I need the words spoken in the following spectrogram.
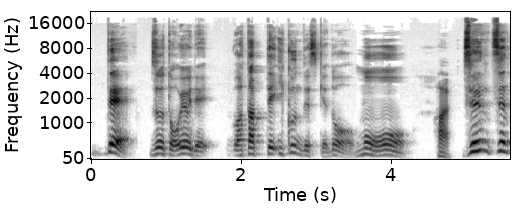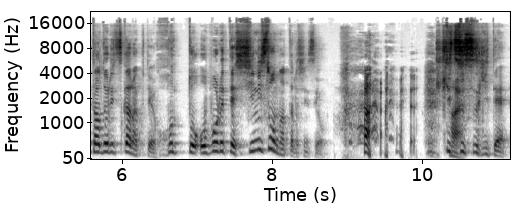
で、ずっと泳いで渡っていくんですけど、もう、はい。全然たどり着かなくて、ほんと溺れて死にそうになったらしいんですよ。きつすぎて。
